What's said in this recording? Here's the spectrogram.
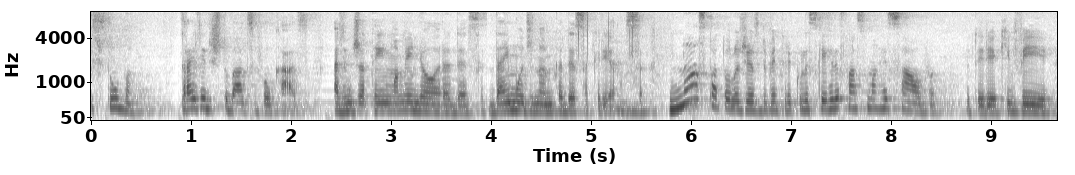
Estuba. Traz ele estubado se for o caso. A gente já tem uma melhora dessa, da hemodinâmica dessa criança. Nas patologias do ventrículo esquerdo, eu faço uma ressalva. Eu teria que ver,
